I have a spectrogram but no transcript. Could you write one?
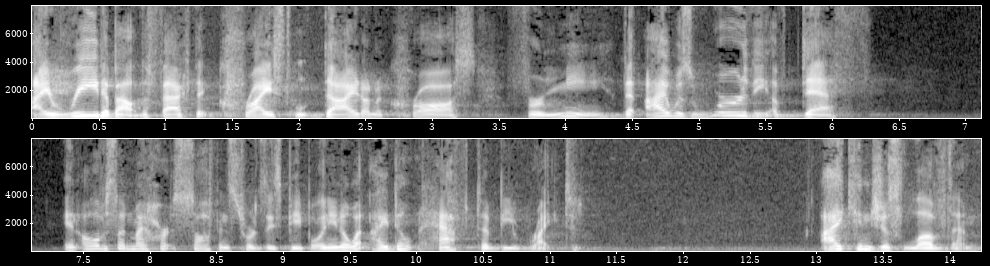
I read about the fact that Christ died on a cross for me, that I was worthy of death. And all of a sudden, my heart softens towards these people. And you know what? I don't have to be right. I can just love them.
